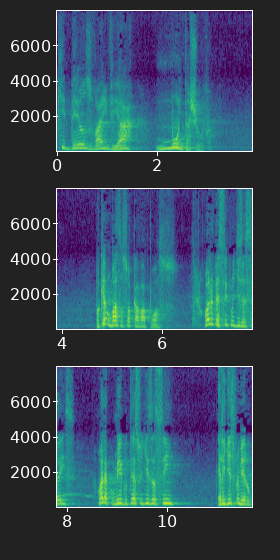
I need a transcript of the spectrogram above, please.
que Deus vai enviar muita chuva. Porque não basta só cavar poços. Olha o versículo 16. Olha comigo, o texto diz assim. Ele diz primeiro,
